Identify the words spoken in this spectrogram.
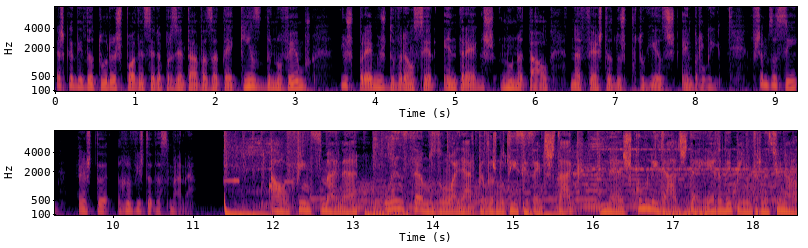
As candidaturas podem ser apresentadas até 15 de novembro e os prémios deverão ser entregues no Natal, na Festa dos Portugueses em Berlim. Fechamos assim esta revista da semana. Ao fim de semana, lançamos um olhar pelas notícias em destaque nas comunidades da RDP Internacional.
